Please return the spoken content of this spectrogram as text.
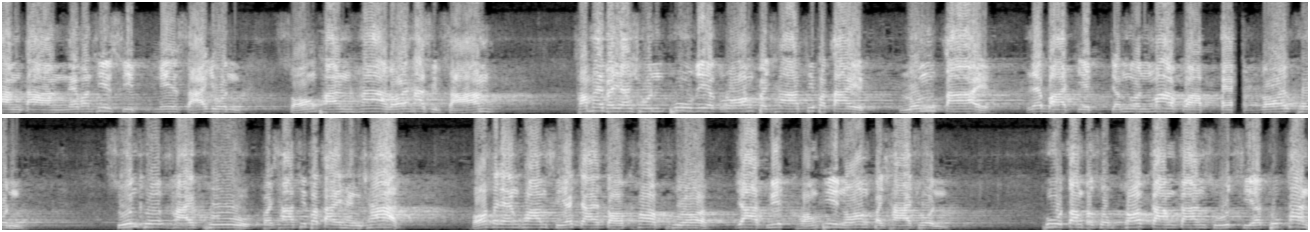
ต่างๆ ในวันที่ 10 เมษายน 2553 ทำให้ประชาชนผู้เรียกร้องประชาธิปไตยล้มตายและบาดเจ็บจำนวนมากกว่า 800 คน ศูนย์เครือข่ายครูประชาธิปไตยแห่งชาติ ขอแสดงความเสียใจต่อครอบครัวญาติมิตรของพี่น้องประชาชน ผู้ต้องประสบเคราะห์กรรมการสูญเสียทุกท่าน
